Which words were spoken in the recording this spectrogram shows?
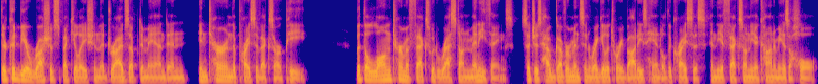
there could be a rush of speculation that drives up demand and, in turn, the price of XRP. But the long-term effects would rest on many things, such as how governments and regulatory bodies handle the crisis and the effects on the economy as a whole.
